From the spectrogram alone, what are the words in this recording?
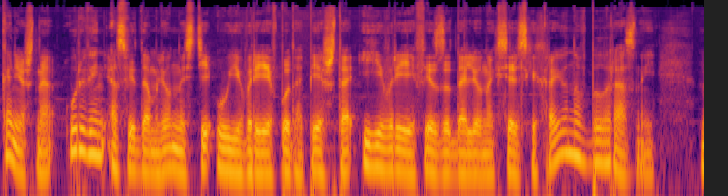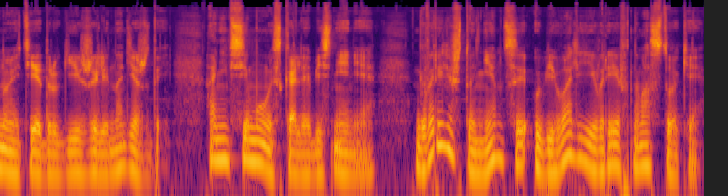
Конечно, уровень осведомленности у евреев Будапешта и евреев из отдаленных сельских районов был разный, но и те и другие жили надеждой. Они всему искали объяснения. Говорили, что немцы убивали евреев на Востоке.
